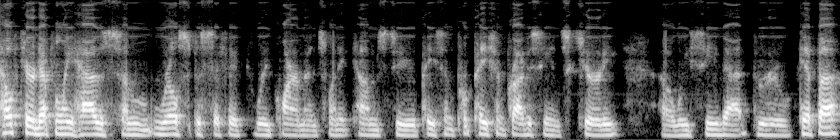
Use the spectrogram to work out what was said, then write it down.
Healthcare definitely has some real specific requirements when it comes to patient, patient privacy and security. Uh, we see that through HIPAA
